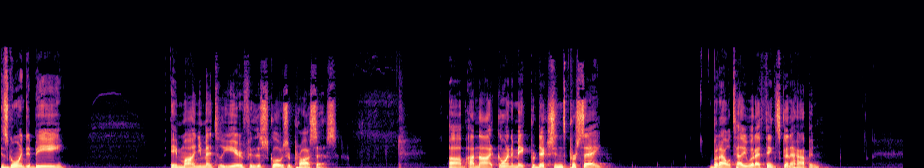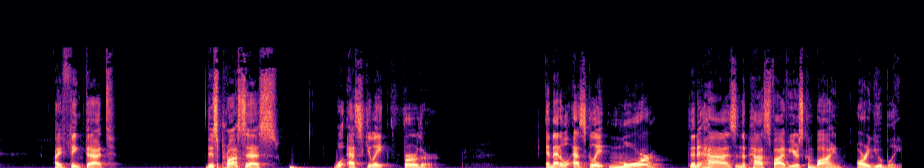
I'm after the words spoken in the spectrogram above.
is going to be a monumental year for the disclosure process. Um, I'm not going to make predictions per se, but I will tell you what I think is going to happen. I think that this process will escalate further and that it will escalate more than it has in the past five years combined, arguably.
